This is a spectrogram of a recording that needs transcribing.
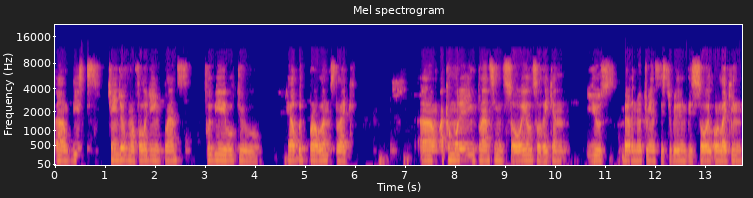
um, this change of morphology in plants could be able to help with problems like um, accommodating plants in soil so they can use better nutrients distributed in this soil or like in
